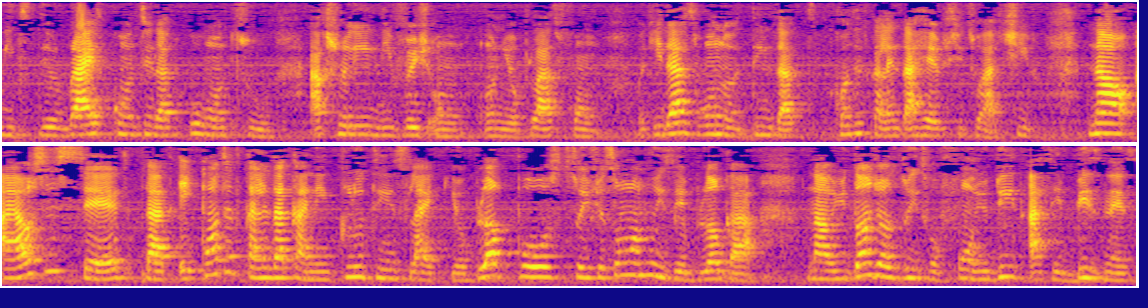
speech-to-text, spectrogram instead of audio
with the right content that people want to actually leverage on on your platform. Okay that's one of the things that content calendar helps you to achieve. Now i also said that a content calendar can include things like your blog post. So if you're someone who is a blogger now you don't just do it for fun you do it as a business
